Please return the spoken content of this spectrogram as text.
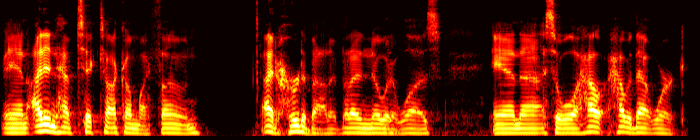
And I didn't have TikTok on my phone. I'd heard about it, but I didn't know what it was. And uh, I said, "Well, how how would that work?"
